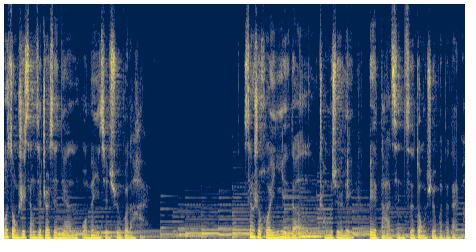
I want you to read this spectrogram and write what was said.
我总是想起这些年我们一起去过的海，像是回忆的程序里被打进自动循环的代码。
